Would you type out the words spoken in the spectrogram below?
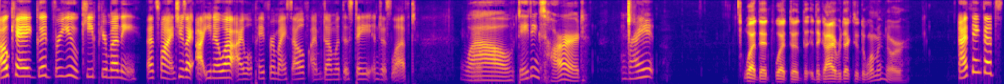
okay, good for you. Keep your money. That's fine. She was like, uh, you know what? I will pay for myself. I'm done with this date and just left. Wow, dating's hard. Right? What that? What the, the the guy rejected the woman, or I think that's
